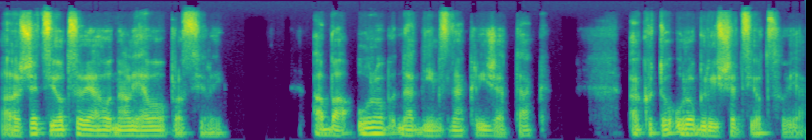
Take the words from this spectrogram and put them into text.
Ale všetci otcovia ho naliehavo prosili. Aba, urob nad ním znak kríža tak, ako to urobili všetci otcovia.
